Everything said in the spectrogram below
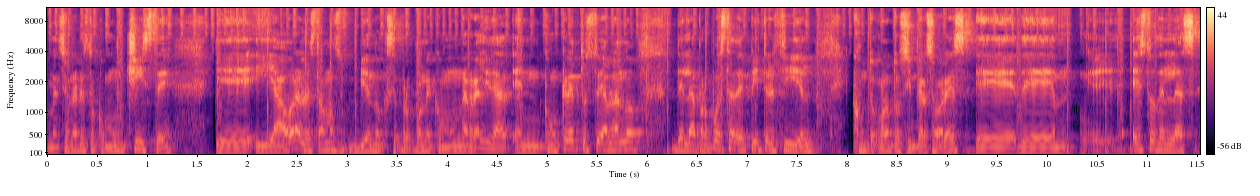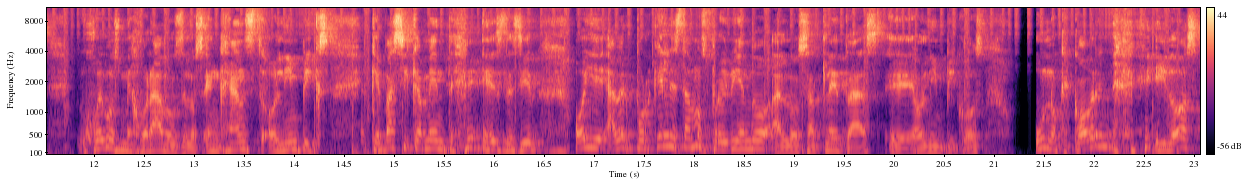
mencionar esto como un chiste eh, y ahora lo estamos viendo que se propone como una realidad. En concreto estoy hablando de la propuesta de Peter Thiel junto con otros inversores eh, de eh, esto de los juegos mejorados, de los Enhanced Olympics, que básicamente es decir, oye, a ver, ¿por qué le estamos prohibiendo a los atletas olímpicos? públicos uno, que cobren y dos,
